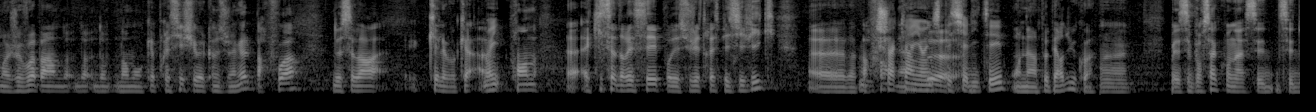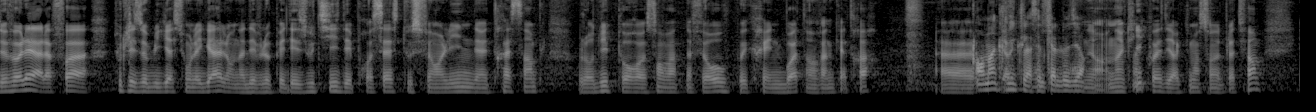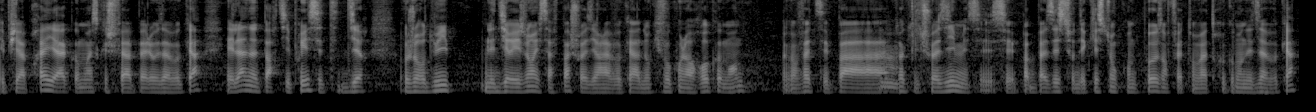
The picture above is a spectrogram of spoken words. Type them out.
moi, je vois, par dans, mon cas précis chez Welcome to Jungle, parfois, de savoir quel avocat prendre, euh, à qui s'adresser pour des sujets très spécifiques. Euh, bah, parfois, Chacun ayant une euh, spécialité. on est un peu perdu, quoi. Mais c'est pour ça qu'on a ces, deux volets, à la fois toutes les obligations légales, on a développé des outils, des process, tout se fait en ligne, très simple. Aujourd'hui, pour 129 euros, vous pouvez créer une boîte en 24 heures. Euh, En un clic, là, c'est le cas de le dire. En un clic, ouais, directement sur notre plateforme. Et puis après, il y a comment est-ce que je fais appel aux avocats. Et là, notre parti pris, c'est de dire aujourd'hui, les dirigeants, ils savent pas choisir l'avocat, donc il faut qu'on leur recommande. Donc en fait, c'est pas Hmm. toi qui le choisis, mais c'est c'est pas basé sur des questions qu'on te pose. En fait, on va te recommander des avocats.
